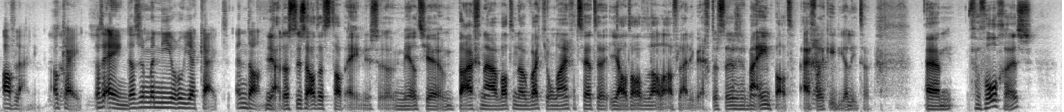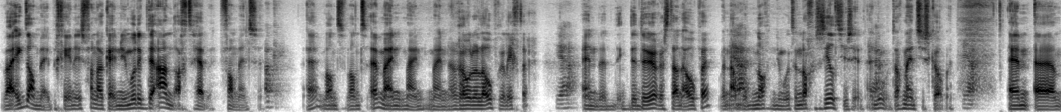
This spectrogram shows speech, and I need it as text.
afleiding. Oké, dat is één. Dat is een manier hoe jij kijkt. En dan? Ja, dat is dus altijd stap 1. Dus een mailtje, een pagina, wat dan ook, wat je online gaat zetten, je haalt altijd alle afleiding weg. Dus er is maar één pad, eigenlijk idealiter. Ehm, vervolgens, waar ik dan mee begin, is van oké, nu moet ik de aandacht hebben van mensen. Oké, Hè, want want hè, mijn, mijn, mijn rode loper ligt er. ja, En de, de deuren staan open. Maar nou Ja. moet nog, nu moeten er nog zieltjes in. En Ja. nu moeten nog mensen komen. ja, En ehm,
